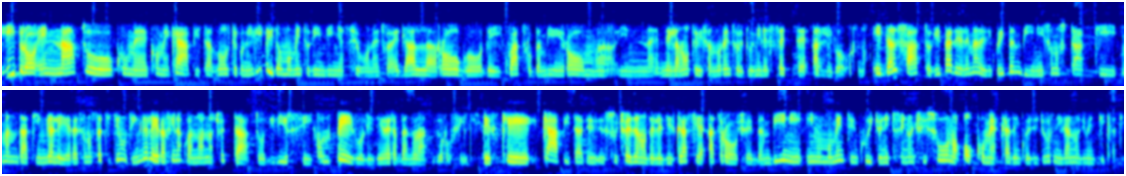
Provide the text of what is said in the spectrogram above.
Il libro è nato come, come capita a volte con i libri da un momento di indignazione, cioè dal rogo dei quattro bambini Rom in, nella notte di San Lorenzo del 2007 a Livorno e dal fatto che i padri e le madri di quei bambini sono stati mandati in galera, sono stati tenuti in galera fino a quando hanno accettato di dirsi colpevoli di aver abbandonato i loro figli. Perché capita che succedano delle disgrazie atroci ai bambini in un momento in cui i genitori non ci sono o come accade in questi giorni li hanno dimenticati,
